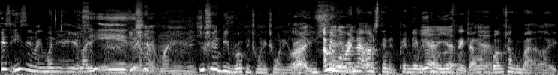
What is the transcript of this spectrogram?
it's easy to make money out here. It's like easy you to should- make money in these You shouldn't be broke in 2020. Like, Right, I mean, well, right now, I understand the pandemic, Yeah, people yeah, losing their job, yeah. but I'm talking about like,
